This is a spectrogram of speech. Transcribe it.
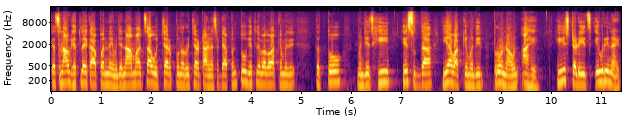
त्याचं नाव घेतलं आहे का आपण नाही? म्हणजे नामाचा उच्चार पुनरुच्चार टाळण्यासाठी आपण तो घेतले बघा वाक्यामध्ये. तर तो म्हणजेच ही हे सुद्धा या वाक्यामधील प्रोनाऊन आहे. ही स्टडीज एव्हरी नाईट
